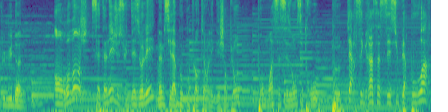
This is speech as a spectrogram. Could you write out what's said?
tu lui donnes. En revanche, cette année, je suis désolé, même s'il a beaucoup planté en Ligue des Champions, pour moi, sa saison, c'est trop peu. Car c'est grâce à ses super pouvoirs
